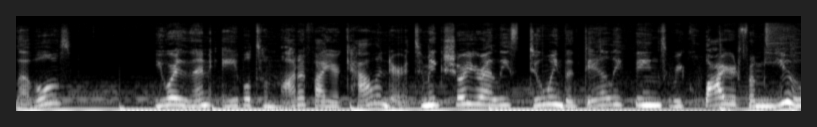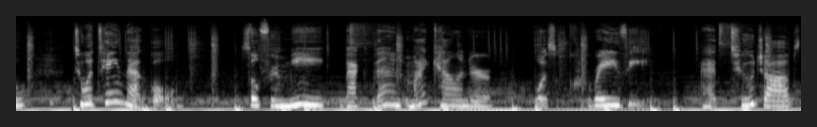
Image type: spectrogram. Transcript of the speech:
levels, you are then able to modify your calendar to make sure you're at least doing the daily things required from you to attain that goal. So for me, back then, my calendar was crazy. I had two jobs,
